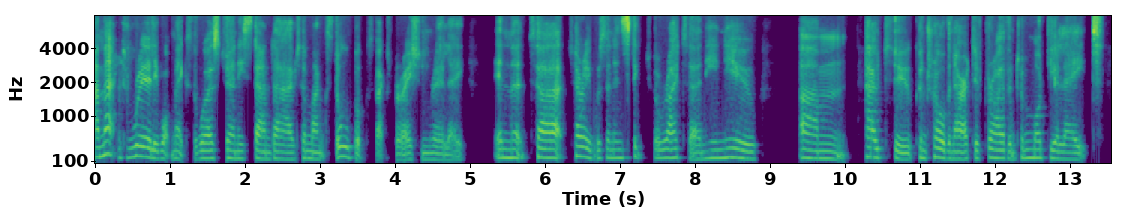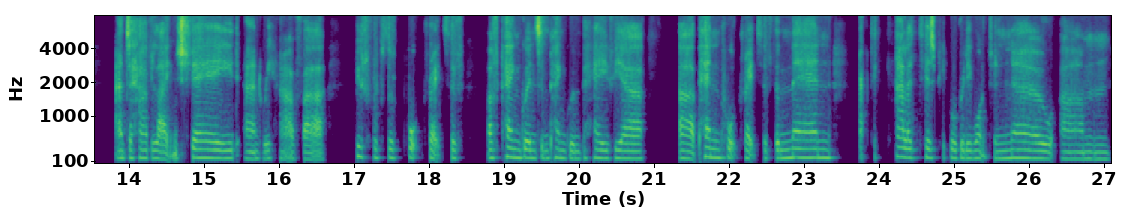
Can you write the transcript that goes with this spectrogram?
And that's really what makes the worst journey stand out amongst all books of exploration, really, in that uh, Cherry was an instinctual writer and he knew um, how to control the narrative drive and to modulate and to have light and shade. And we have uh, beautiful sort of portraits of, of penguins and penguin behavior, uh, pen portraits of the men, practicalities people really want to know. Um,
